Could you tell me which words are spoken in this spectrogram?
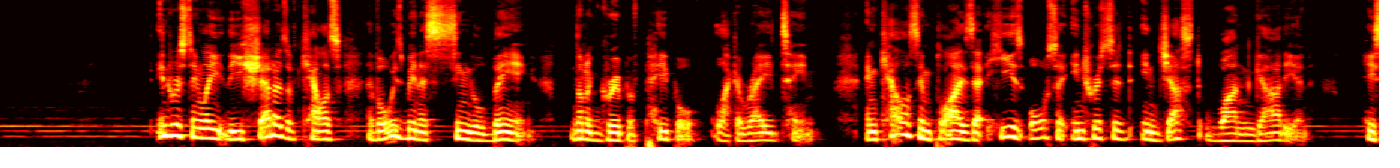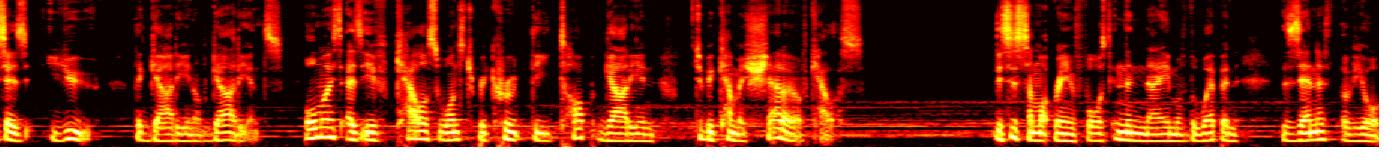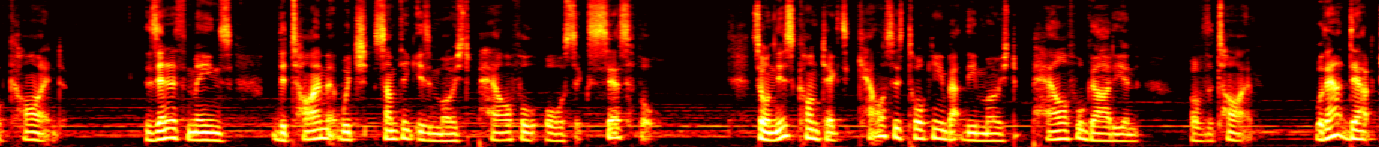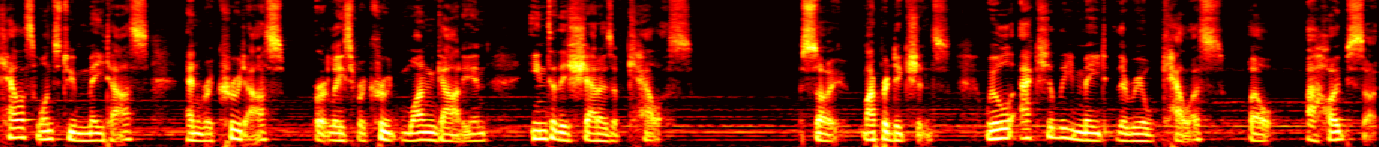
Interestingly, the Shadows of Calus have always been a single being, not a group of people like a raid team. And Calus implies that he is also interested in just one Guardian. He says, You, the Guardian of Guardians. Almost as if Calus wants to recruit the top Guardian to become a shadow of Calus. This is somewhat reinforced in the name of the weapon, Zenith of Your Kind. Zenith means the time at which something is most powerful or successful. So, in this context, Calus is talking about the most powerful guardian of the time. Without doubt, Calus wants to meet us and recruit us, or at least recruit one guardian, into the shadows of Calus. So, my predictions. We will actually meet the real Calus. Well, I hope so.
